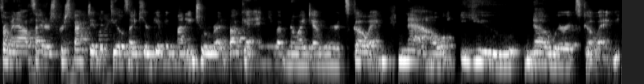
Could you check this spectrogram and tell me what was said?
From an outsider's perspective, it feels like you're giving money to a red bucket and you have no idea where it's going. Now you know where it's going.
